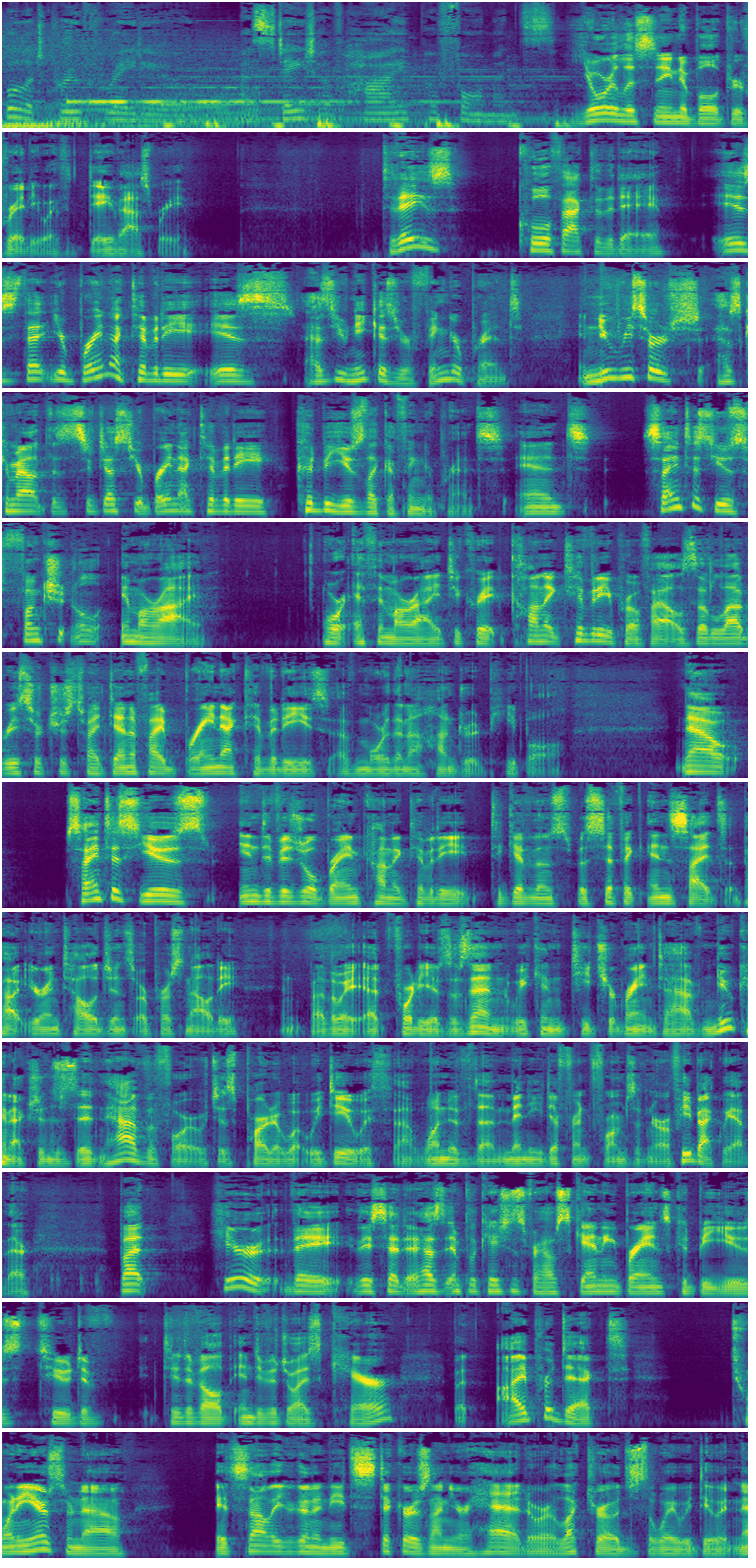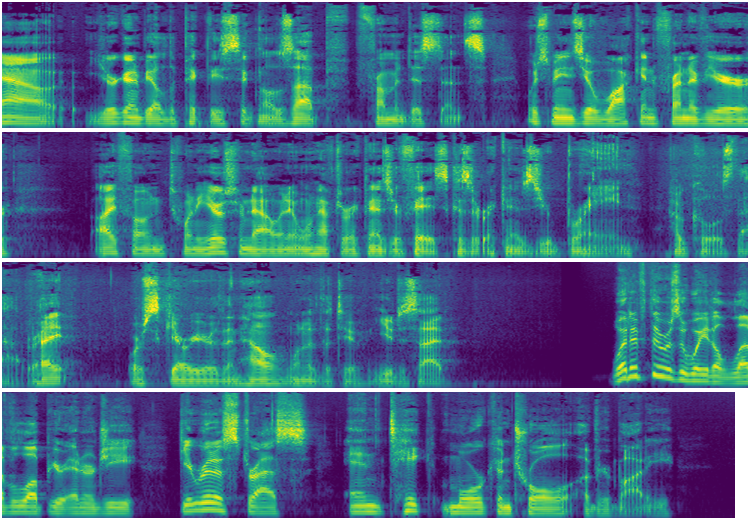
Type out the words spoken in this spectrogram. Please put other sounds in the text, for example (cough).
Bulletproof Radio, a state of high performance. You're listening to Bulletproof Radio with Dave Asprey. Today's cool fact of the day is that your brain activity is as unique as your fingerprint. And new research has come out that suggests your brain activity could be used like a fingerprint. And scientists use functional MRI or fMRI to create connectivity profiles that allowed researchers to identify brain activities of more than 100 people. Now, scientists use individual brain connectivity to give them specific insights about your intelligence or personality. And by the way, at 40 Years of Zen, we can teach your brain to have new connections it didn't have before, which is part of what we do with uh, one of the many different forms of neurofeedback we have there. But here they they said it has implications for how scanning brains could be used to de- to develop individualized care. But I predict 20 years from now, it's not like you're going to need stickers on your head or electrodes the way we do it now. You're going to be able to pick these signals up from a distance, which means you'll walk in front of your iPhone 20 years from now and it won't have to recognize your face because it recognizes your brain. How cool is that, right? Or scarier than hell? One of the two. You decide. What if there was a way to level up your energy, get rid of stress, and take more control of your body?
